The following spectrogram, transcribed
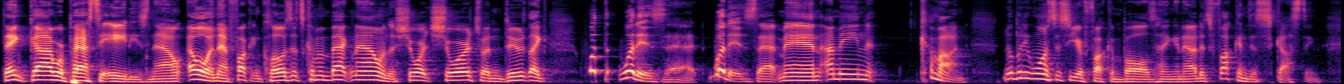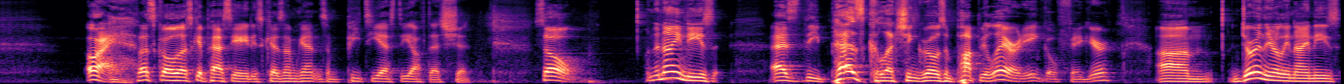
thank God we're past the 80s now. Oh, and that fucking clothes that's coming back now, and the short shorts, and dude, like, what the, what is that? What is that, man? I mean, come on. Nobody wants to see your fucking balls hanging out. It's fucking disgusting. All right, let's go. Let's get past the 80s because I'm getting some PTSD off that shit. So, in the 90s, as the Pez collection grows in popularity, go figure, um, during the early 90s,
